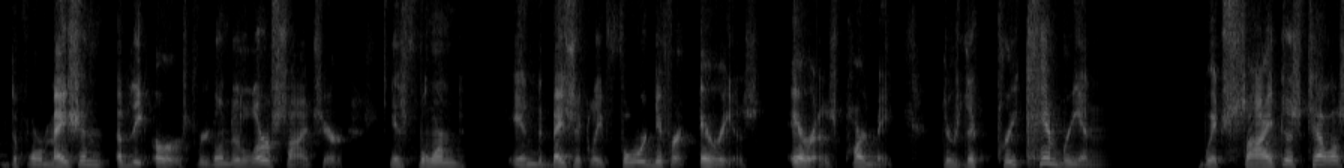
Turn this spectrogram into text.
the formation of the Earth, we're going to do Earth science here, is formed in the basically four different areas, eras, pardon me. There's the Precambrian, which scientists tell us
